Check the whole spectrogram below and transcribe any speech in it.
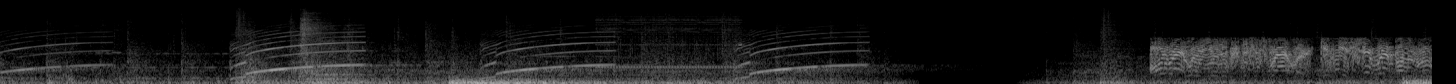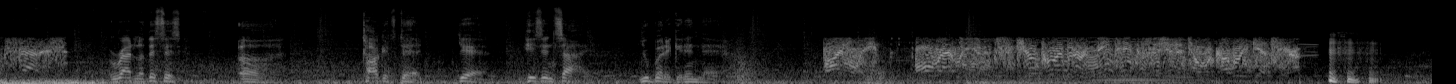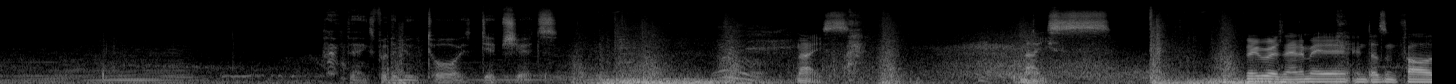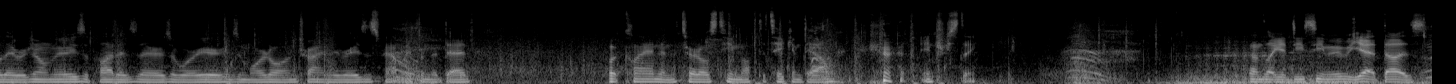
This is... Uh... Target's dead. Yeah, he's inside. You better get in there. Finally. All Rattler units, secure perimeter and maintain position until recovery gets here. Thanks for the new toys, dipshits. Nice. Nice movie was animated and doesn't follow the original movies. The plot is there is a warrior who's immortal and trying to raise his family from the dead. Foot Clan and the Turtles team up to take him down. Interesting. Sounds like a DC movie. Yeah, it does.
